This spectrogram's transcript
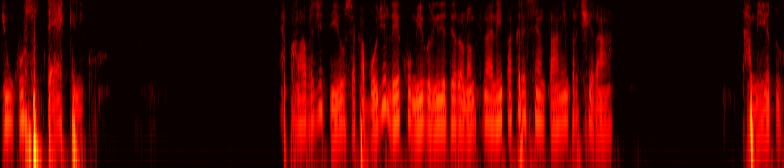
de um curso técnico. É a palavra de Deus. Você acabou de ler comigo ali em Deuteronômio, que não é nem para acrescentar, nem para tirar. Dá medo.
